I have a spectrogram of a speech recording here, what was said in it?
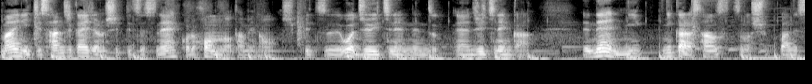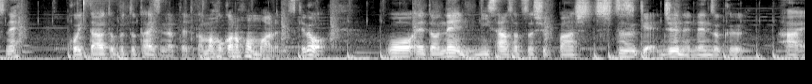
毎日3時間以上の執筆ですね。これ本のための執筆を11年連続、えー、11年間。で、年 2, 2から3冊の出版ですね。こういったアウトプット大全だったりとか、まあ他の本もあるんですけど、を、え、ー、と、年に2、3冊出版し続け、10年連続、はい。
